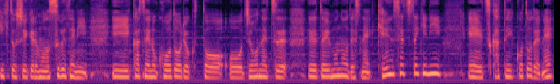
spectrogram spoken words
生きとし生けるもの全てに火星の行動力と情熱というものをですね建設的に使っていくことでね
